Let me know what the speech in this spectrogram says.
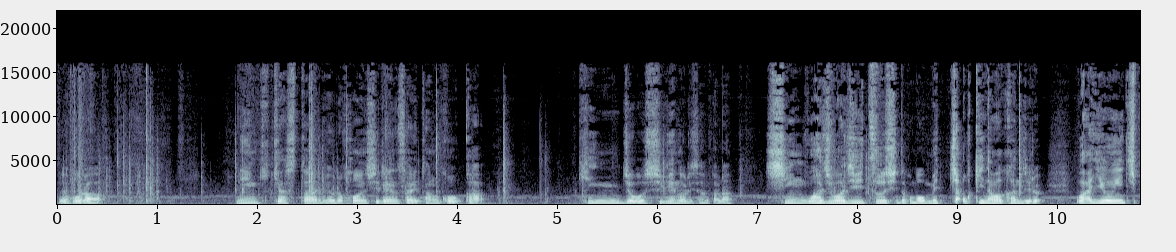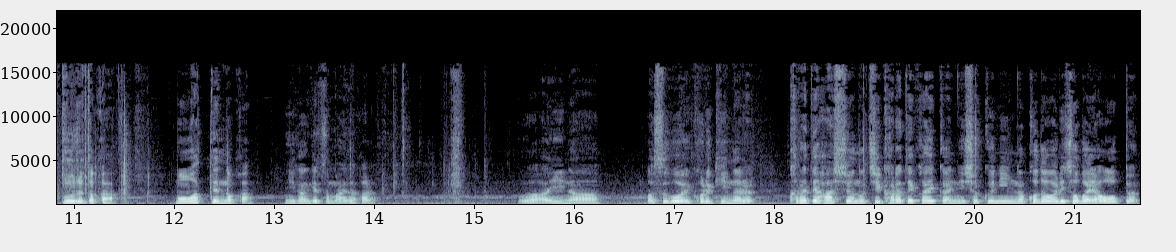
で、ほら、人気キャスターによる本誌連載単行化。金城重則さんかな？新わじわじ通信とかもうめっちゃ沖縄感じる。わ、ユンイチプールとか、もう終わってんのか？2ヶ月前だから。うわ、いいなあ、すごい、これ気になる。空手発祥の地、空手会館に職人のこだわりそば屋オープン。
